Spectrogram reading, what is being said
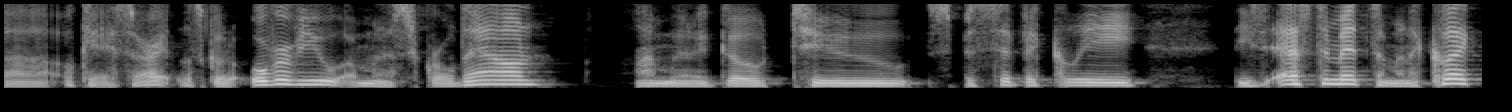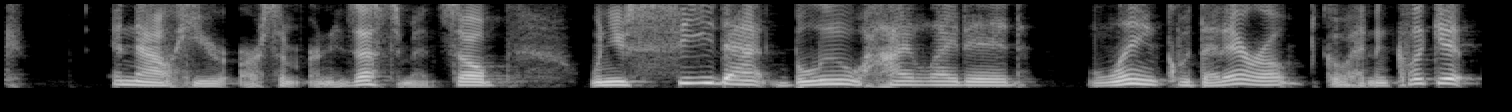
Uh, okay, so all right, let's go to overview. I'm going to scroll down. I'm going to go to specifically these estimates. I'm going to click, and now here are some earnings estimates. So when you see that blue highlighted link with that arrow, go ahead and click it,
